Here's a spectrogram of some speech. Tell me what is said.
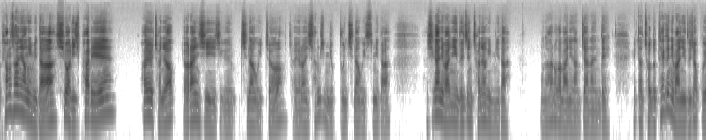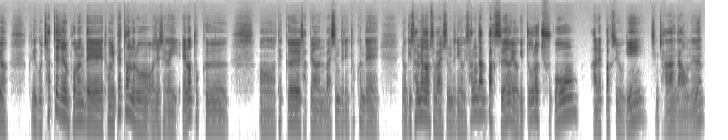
평선형입니다. 10월 28일 화요일 저녁 11시 지금 지나고 있죠. 자, 11시 36분 지나고 있습니다. 시간이 많이 늦은 저녁입니다. 오늘 하루가 많이 남지 않았는데 일단 저도 퇴근이 많이 늦었고요. 그리고 차트 좀 보는데 동일 패턴으로 어제 제가 이 에너토크 어, 댓글 답변 말씀드린 토크인데 여기 설명하면서 말씀드린 여기 상단 박스 여기 뚫어주고 아래 박스 여기 지금 장악 나오는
